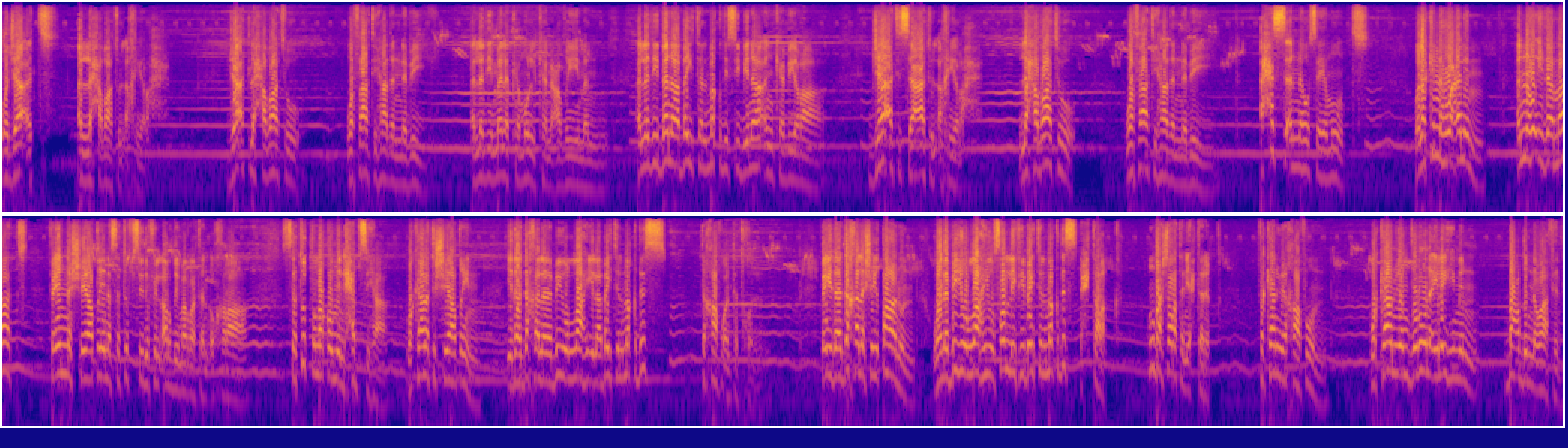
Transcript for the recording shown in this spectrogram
وجاءت اللحظات الأخيرة. جاءت لحظات وفاة هذا النبي الذي ملك ملكا عظيما. الذي بنى بيت المقدس بناء كبيرا. جاءت الساعات الأخيرة. لحظات وفاة هذا النبي. أحس أنه سيموت. ولكنه علم أنه إذا مات فإن الشياطين ستفسد في الأرض مرة أخرى. ستطلق من حبسها. وكانت الشياطين إذا دخل نبي الله إلى بيت المقدس تخاف أن تدخل. فإذا دخل شيطان ونبي الله يصلي في بيت المقدس احترق. مباشرة يحترق. فكانوا يخافون وكانوا ينظرون إليه من بعض النوافذ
